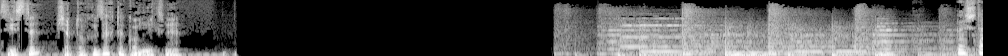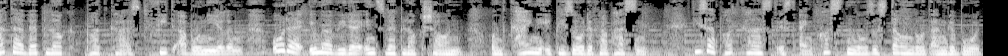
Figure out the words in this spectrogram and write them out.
Siehste, ich hab doch gesagt, da kommt nichts mehr. Bestatter Weblog Podcast Feed abonnieren oder immer wieder ins Weblog schauen und keine Episode verpassen. Dieser Podcast ist ein kostenloses Downloadangebot.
